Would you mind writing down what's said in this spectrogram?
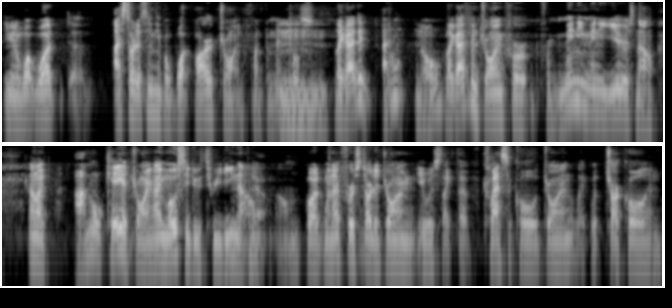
you know what what. Uh, I started thinking about what are drawing fundamentals. Like I did, I don't know. Like I've been drawing for for many many years now. And like, I'm okay at drawing. I mostly do 3D now. Yeah. Um, but when I first started drawing, it was like the classical drawing, like with charcoal and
